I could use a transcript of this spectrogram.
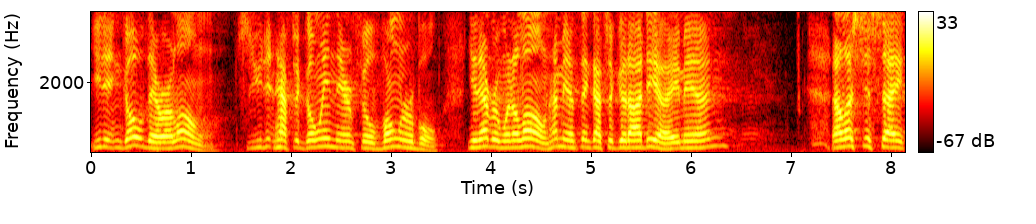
you didn't go there alone. So you didn't have to go in there and feel vulnerable. You never went alone. How many of you think that's a good idea? Amen? Now let's just say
